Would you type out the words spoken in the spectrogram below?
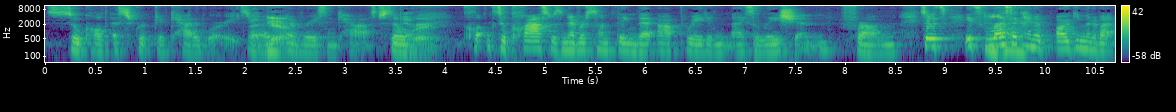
so-called ascriptive categories, right, Yeah. of race and caste. So Right. Cl- so class was never something that operated in isolation from so it's it's less a kind of argument about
